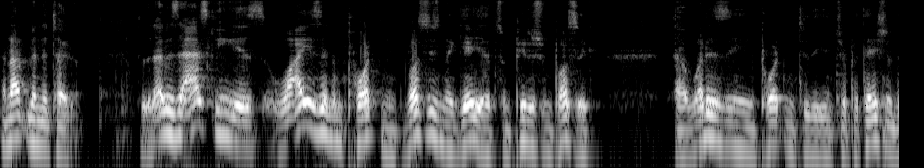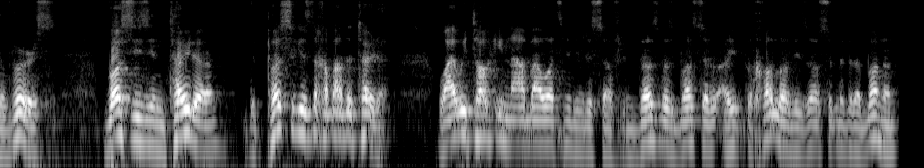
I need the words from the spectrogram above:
and not min So the Rebbe is asking is, why is it important? Was is negeya zum Pirush Posik? Uh, what is important to the interpretation of the verse? Was is in Torah? The pasuk is the about the Torah. Why are we talking now about what's midivrei sofrim? Those was basar b'cholov is also midrabanon.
